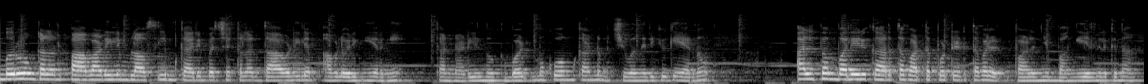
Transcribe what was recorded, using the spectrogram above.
മെറൂൺ കളർ പാവാടയിലും ബ്ലൗസിലും കരിമ്പച്ച കളർ ധാവണിയിലും അവൾ ഒരുങ്ങിയിറങ്ങി. കണ്ണാടിയിൽ നോക്കുമ്പോൾ മുഖവും കണ്ണും ചുവന്നിരിക്കുകയായിരുന്നു. അല്പം വലിയൊരു കറുത്ത വട്ടപ്പൊട്ടെടുത്തവൾ വളഞ്ഞും ഭംഗിയിൽ നിൽക്കുന്ന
